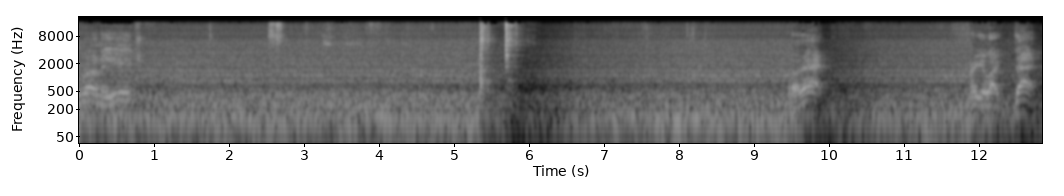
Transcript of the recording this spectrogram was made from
around the edge. Of that. How you like that?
